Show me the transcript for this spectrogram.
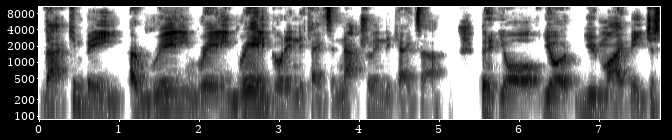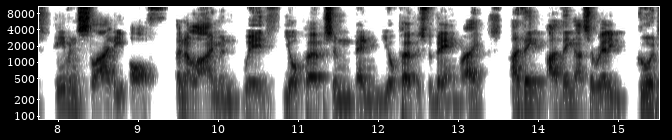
that can be a really really really good indicator natural indicator that you're you're you might be just even slightly off an alignment with your purpose and, and your purpose for being right? I think i think that's a really good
